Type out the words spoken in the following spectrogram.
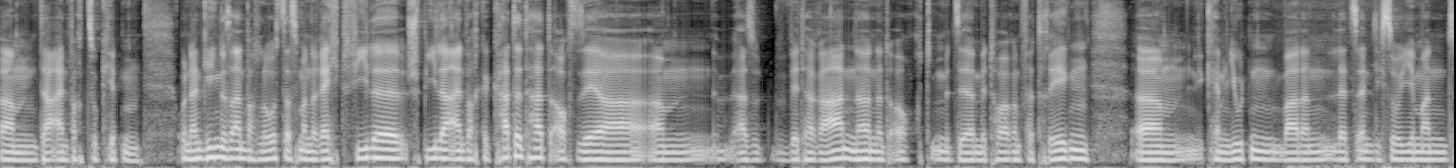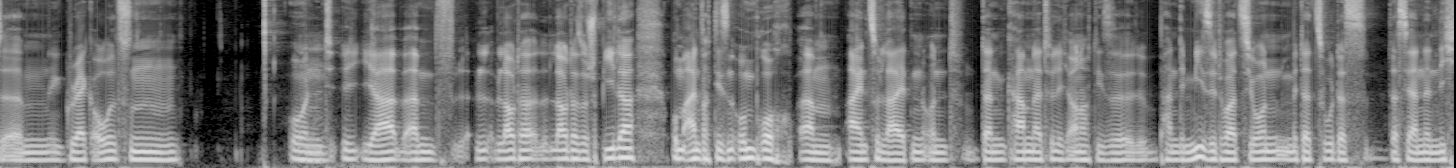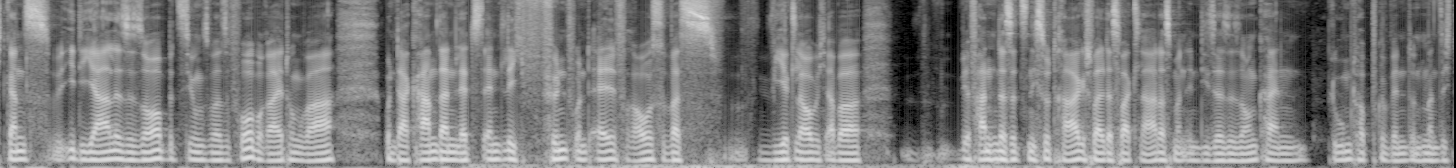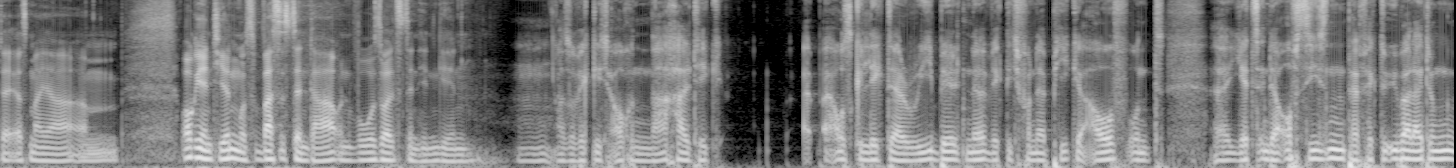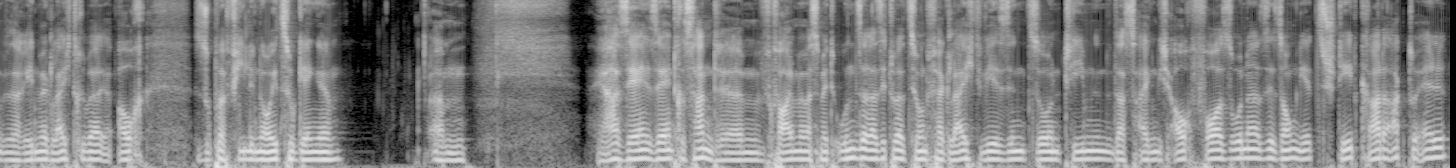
ähm, da einfach zu kippen. Und dann ging das einfach los, dass man recht viele Spieler einfach gecuttet hat, auch sehr, ähm, also Veteranen, ne, auch mit sehr mit teuren Verträgen. Ähm, Cam Newton war dann letztendlich so jemand, ähm, Greg Olson, und mhm. ja, ähm, lauter, lauter so Spieler, um einfach diesen Umbruch ähm, einzuleiten. Und dann kam natürlich auch noch diese Pandemiesituation mit dazu, dass das ja eine nicht ganz ideale Saison bzw. Vorbereitung war. Und da kam dann letztendlich 5 und 11 raus, was wir, glaube ich, aber wir fanden das jetzt nicht so tragisch, weil das war klar, dass man in dieser Saison keinen Blumentopf gewinnt und man sich da erstmal ja ähm, orientieren muss, was ist denn da und wo soll es denn hingehen. Mhm, also wirklich auch ein nachhaltig äh, ausgelegter Rebuild, ne, wirklich von der Pike auf und äh, jetzt in der Offseason, perfekte Überleitung, da reden wir gleich drüber, auch super viele Neuzugänge. Ähm, ja, sehr, sehr interessant. Ähm, vor allem, wenn man es mit unserer Situation vergleicht. Wir sind so ein Team, das eigentlich auch vor so einer Saison jetzt steht, gerade aktuell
